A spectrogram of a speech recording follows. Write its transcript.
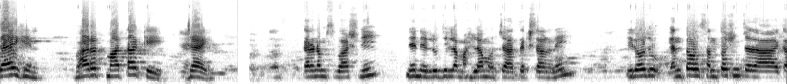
జై హింద్. భారత్ మాతాకి జై. కరణం సుభాష్ని నేను నెల్లూరు జిల్లా మహిళా మోర్చా అధ్యక్షురాలని. ఈరోజు ఎంతో సంతోషించదాయక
